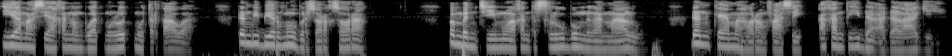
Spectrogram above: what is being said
Ia masih akan membuat mulutmu tertawa, dan bibirmu bersorak-sorak. Pembencimu akan terselubung dengan malu, dan kemah orang fasik akan tidak ada lagi.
